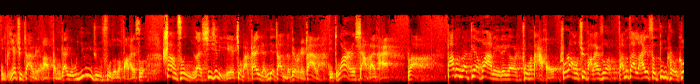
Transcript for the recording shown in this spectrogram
你别去占领啊本该由英军负责的法莱斯。上次你在西西里就把该人家占的地儿给占了，你多让人下不来台，是吧？”巴顿在电话里这个冲他大吼说：“让我去法莱斯，咱们再来一次敦刻尔克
